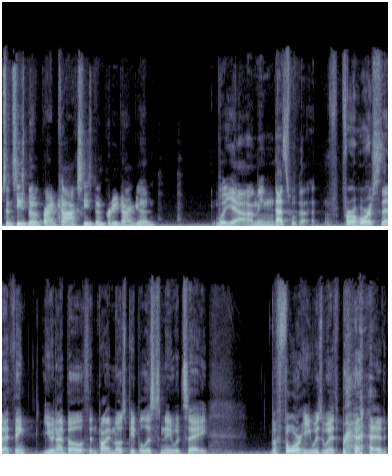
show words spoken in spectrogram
since he's been with Brad Cox, he's been pretty darn good. Well, yeah, I mean that's for a horse that I think you and I both, and probably most people listening, would say before he was with Brad,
